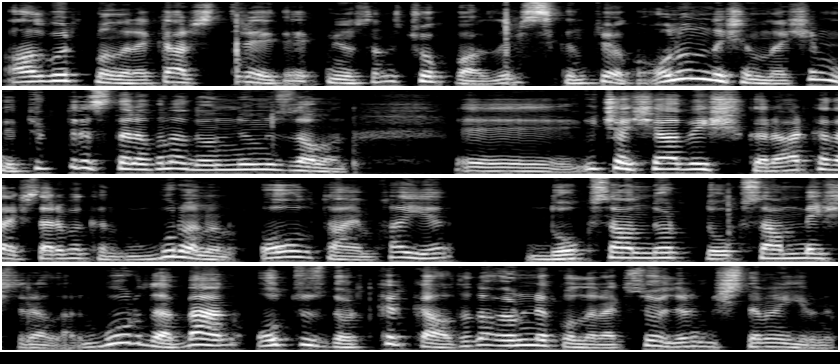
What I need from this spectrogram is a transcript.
Algoritmalara karşı trade etmiyorsanız çok fazla bir sıkıntı yok. Onun dışında şimdi Türk lirası tarafına döndüğümüz zaman 3 aşağı 5 yukarı arkadaşlar bakın buranın all time high'ı 94-95 liralar. Burada ben 34-46'da örnek olarak söylüyorum işleme girdim.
